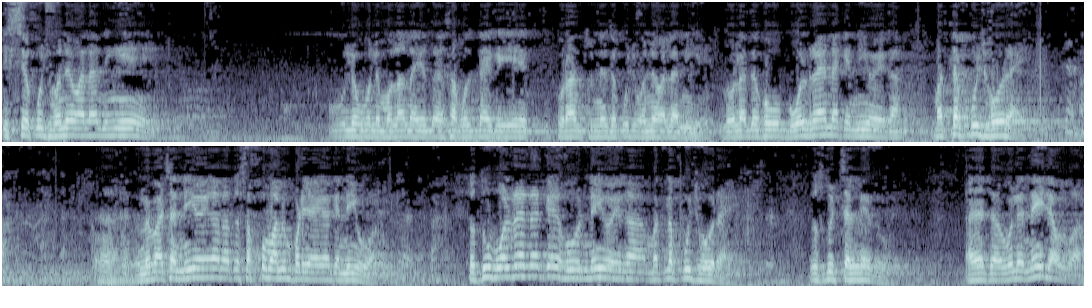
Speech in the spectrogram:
اس سے کچھ ہونے والا نہیں ہے۔ وہ لوگ بولے مولانا یہ تو ایسا بولتا ہے کہ یہ قرآن سننے سے کچھ ہونے والا نہیں ہے۔ بولا دیکھو، وہ بول رہا ہے نا کہ نہیں ہوئے گا مطلب کچھ ہو رہا ہے۔ ہاں مطلب اچھا نہیں ہوئے گا نا تو سب کو معلوم پڑ جائے گا کہ نہیں ہوا۔ تو تو بول رہے نا کہ ہو، نہیں ہوئے گا مطلب کچھ ہو رہا ہے۔ تو اس کو چلنے دو۔ اچھا بولے، نہیں جاؤں گا۔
